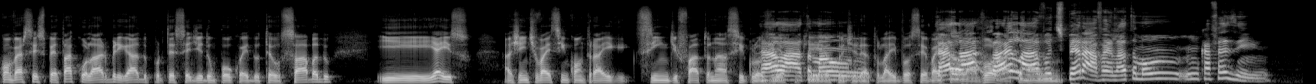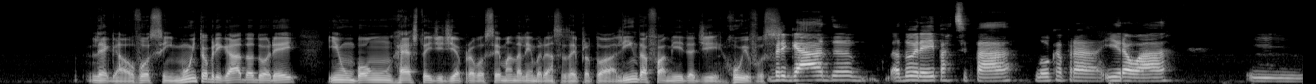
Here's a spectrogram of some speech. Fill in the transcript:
Conversa espetacular. Obrigado por ter cedido um pouco aí do teu sábado. E é isso a gente vai se encontrar aí, sim, de fato, na ciclovia, vai lá, porque eu um... tô direto lá e você vai estar lá, lá. Vou vai lá, lá, um... vou te esperar, vai lá tomar um, um cafezinho. Legal, vou sim. Muito obrigado, adorei. E um bom resto aí de dia para você. Manda lembranças aí para tua linda família de ruivos. Obrigada, adorei participar. Louca para ir ao ar e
